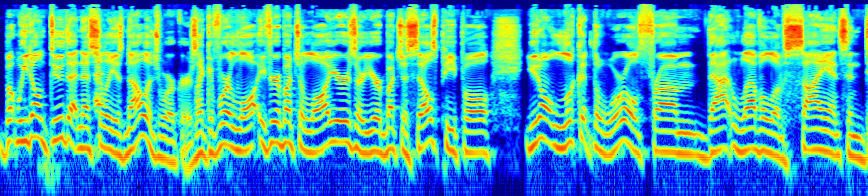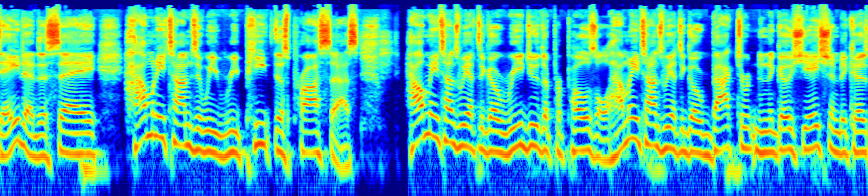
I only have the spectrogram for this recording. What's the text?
But we don't do that necessarily as knowledge workers. Like if we're law, if you're a bunch of lawyers or you're a bunch of salespeople, you don't look at the world from that level of science and data to say, how many times did we repeat this process? How many times we have to go redo the proposal? How many times we have to go back to the negotiation because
